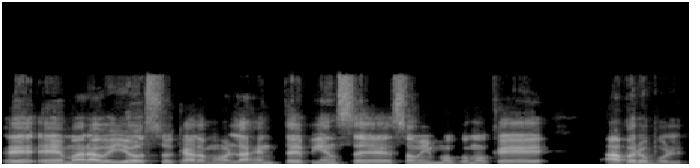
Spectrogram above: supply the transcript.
eh, eh, maravilloso, que a lo mejor la gente piense eso mismo, como que, ah, pero ¿por,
